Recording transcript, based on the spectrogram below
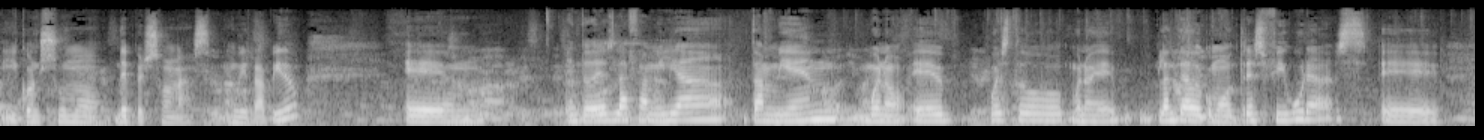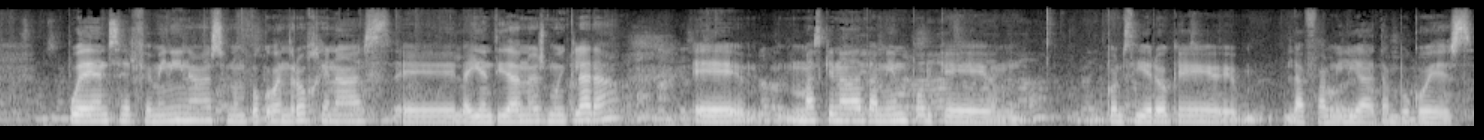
y consumo de personas muy rápido. Eh, entonces la familia también, bueno, he puesto, bueno, he planteado como tres figuras pueden ser femeninas, son un poco andrógenas, eh, la identidad no es muy clara, eh, más que nada también porque considero que la familia tampoco es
